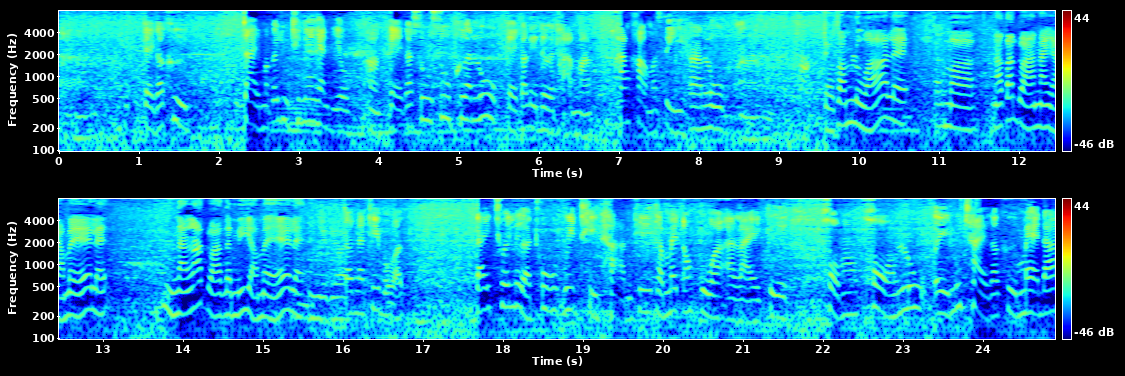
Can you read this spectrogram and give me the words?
อ่าแกก็คือใจมันก็อยู่ที่นี่อย่างเดียวอ่าแกก็สู้สู้เพื่อนลูก แกก็เลยเดินทางมา ข้างข่าวมาสี่ห้าลูกอ่าเจ้าตำรวจแหละมานาตัดวานายอย่าแม่แหละนาลาดวาแต่มีอย่าแม่แหละอย่างเดียวเจ้าหน้าที่บอกว่า ได้ช่วยเหลือทุกวิธีฐานที่ทำไม่ต้องกลัวอะไร คือของของลูกเอยลูกชายก็คือแม่ได้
